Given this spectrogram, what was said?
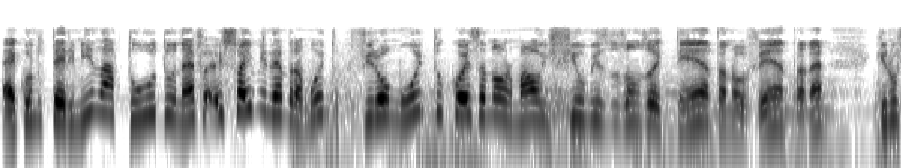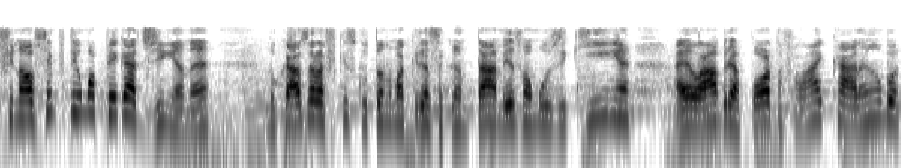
Aí quando termina tudo, né? Isso aí me lembra muito, virou muito coisa normal em filmes dos anos 80, 90, né? Que no final sempre tem uma pegadinha, né? No caso, ela fica escutando uma criança cantar a mesma musiquinha, aí ela abre a porta, fala, ai caramba,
